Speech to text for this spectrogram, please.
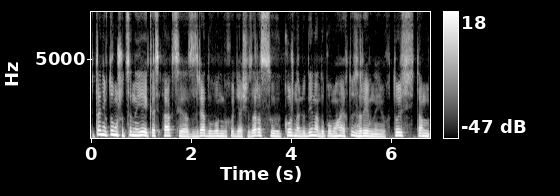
Питання в тому, що це не є якась акція з ряду вон виходяща. Зараз е, кожна людина допомагає хтось гривнею, хтось там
